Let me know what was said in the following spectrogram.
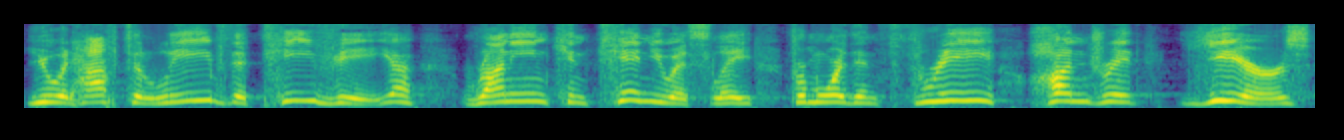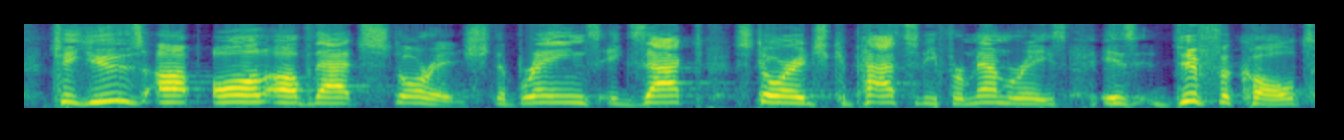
you would have to leave the TV running continuously for more than 300 years to use up all of that storage. The brain's exact storage capacity for memories is difficult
